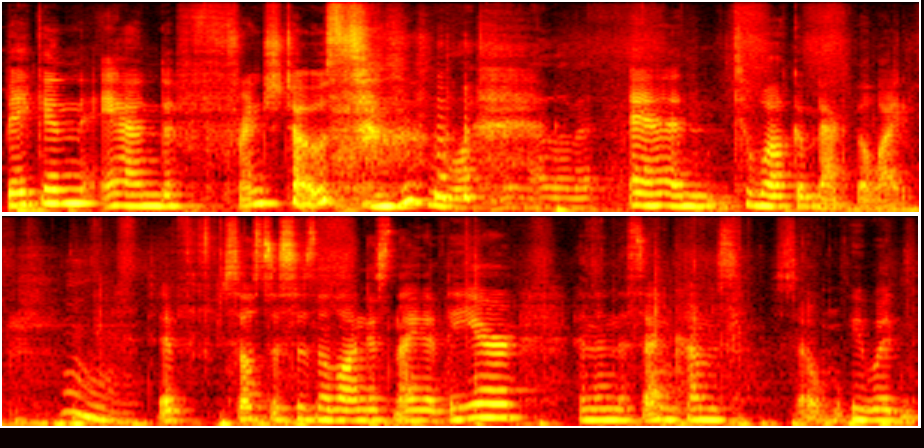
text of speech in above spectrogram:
Bacon and French toast, I love it. and to welcome back the light. Hmm. if solstice is the longest night of the year and then the sun comes so we would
